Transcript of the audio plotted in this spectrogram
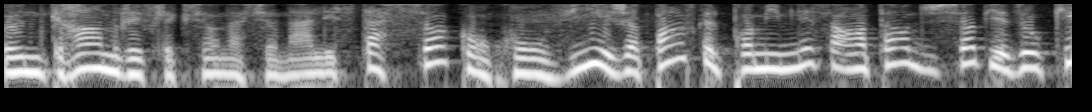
une grande réflexion nationale. Et c'est à ça qu'on convie. Et je pense que le premier ministre a entendu ça, puis il a dit, OK,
